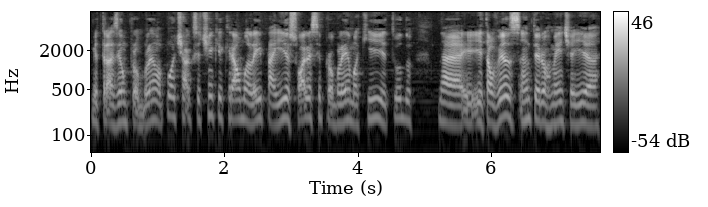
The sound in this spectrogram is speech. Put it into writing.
me trazer um problema. Pô, Tiago, você tinha que criar uma lei para isso, olha esse problema aqui e tudo. É, e, e, talvez anteriormente aí a,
